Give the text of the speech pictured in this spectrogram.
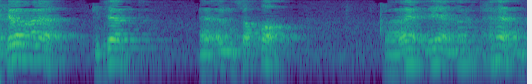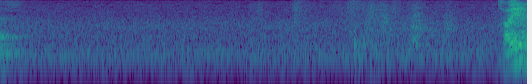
الكلام على كتاب المساقات وهي أننا فتحناه أمس. صحيح؟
